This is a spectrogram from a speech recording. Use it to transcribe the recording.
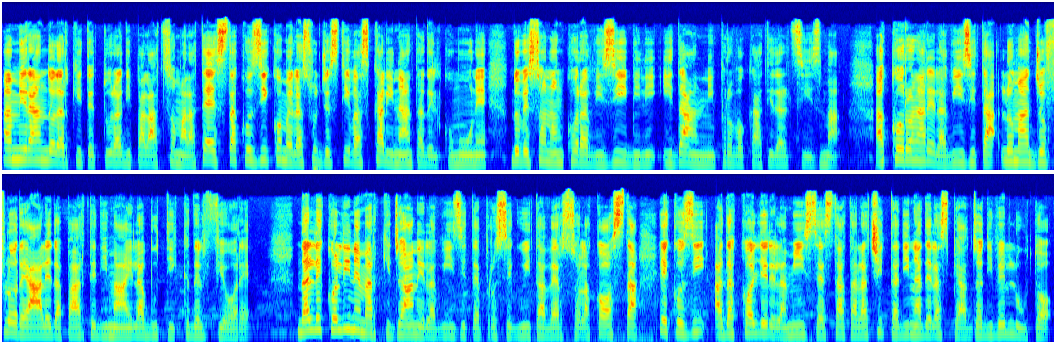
ammirando l'architettura di Palazzo Malatesta, così come la suggestiva scalinata del comune, dove sono ancora visibili i danni provocati dal sisma. A coronare la visita, l'omaggio floreale da parte di Maila Boutique del Fiore. Dalle colline marchigiane la visita è proseguita verso la costa e così ad accogliere la missa è stata la cittadina della spiaggia di Velluto.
